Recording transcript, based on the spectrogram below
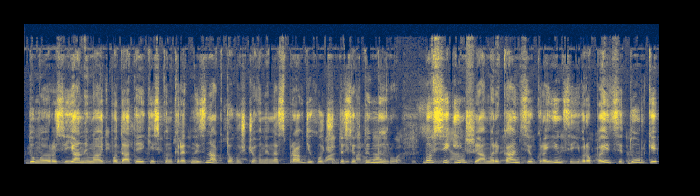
Думаю, росіяни мають подати якийсь конкретний знак того, що вони насправді хочуть досягти миру. Бо всі інші американці, українці, європейці, турки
